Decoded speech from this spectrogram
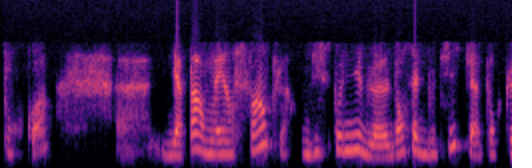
pourquoi? Il n'y a pas un moyen simple disponible dans cette boutique pour que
